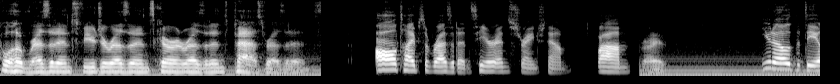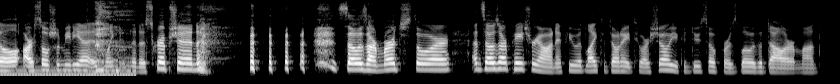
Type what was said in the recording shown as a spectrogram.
Well, residents, future residents, current residents, past residents. All types of residents here in Strangetown. Um, Right. you know the deal. Our social media is linked in the description. so is our merch store, and so is our Patreon. If you would like to donate to our show, you can do so for as low as a dollar a month.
